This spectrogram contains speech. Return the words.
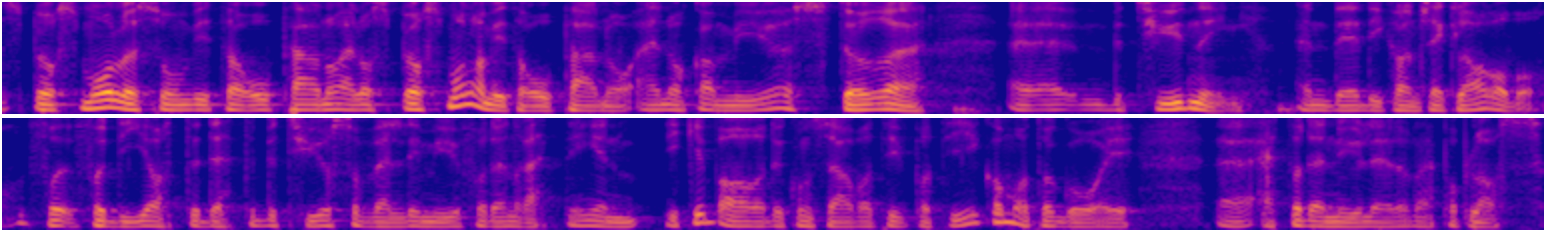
Spørsmålet som vi tar opp her nå, eller spørsmålene vi tar opp her nå, er nok av mye større eh, betydning enn det de kanskje er klar over. For, fordi at dette betyr så veldig mye for den retningen ikke bare det konservative partiet kommer til å gå i eh, etter den nye lederen er på plass.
